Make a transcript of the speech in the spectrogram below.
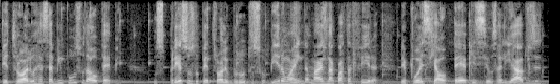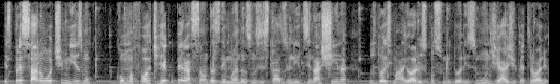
Petróleo recebe impulso da OPEP. Os preços do petróleo bruto subiram ainda mais na quarta-feira, depois que a OPEP e seus aliados expressaram otimismo com uma forte recuperação das demandas nos Estados Unidos e na China, os dois maiores consumidores mundiais de petróleo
